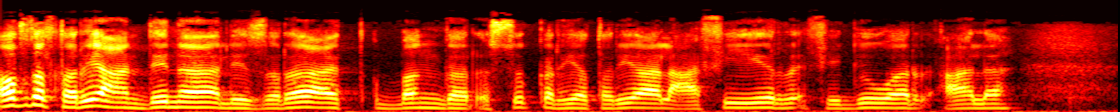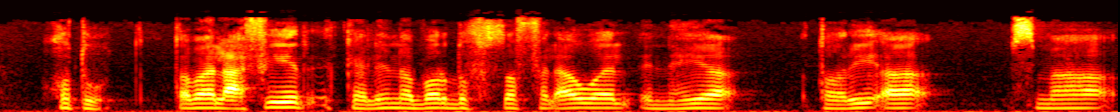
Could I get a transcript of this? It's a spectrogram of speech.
أفضل طريقة عندنا لزراعة بنجر السكر هي طريقة العفير في جور على خطوط. طبعا العفير اتكلمنا برضو في الصف الأول إن هي طريقة اسمها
